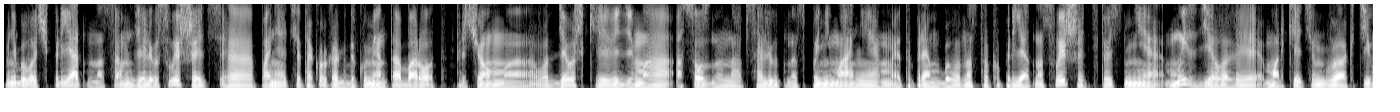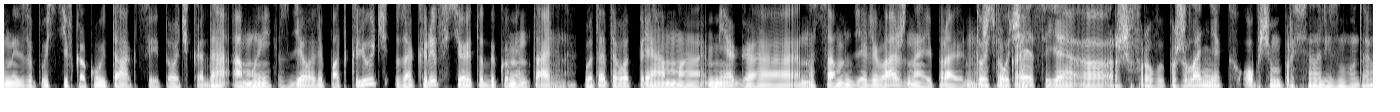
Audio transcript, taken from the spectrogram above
мне было очень приятно, на самом деле, услышать э, понятие такое, как документооборот. Причем э, вот девушки, видимо, осознанно, абсолютно, с пониманием, это прям было настолько приятно слышать. То есть не мы сделали маркетинговую активность, запустив какую-то акцию, точка, да, а мы сделали под ключ, закрыв все это документально. Вот это вот прям э, мега, на самом деле, важно и правильно. То есть, штука. получается, я э, расшифровываю пожелание к общему профессионализму, да,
